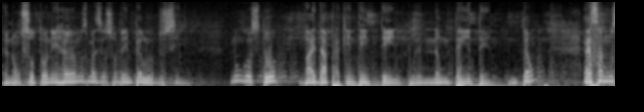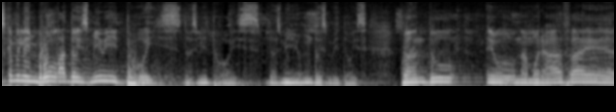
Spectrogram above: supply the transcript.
Eu não sou Tony Ramos, mas eu sou bem peludo sim. Não gostou? Vai dar para quem tem tempo. Eu não tenho tempo. Então, essa música me lembrou lá 2002, 2002, 2001, 2002, quando eu namorava. é,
